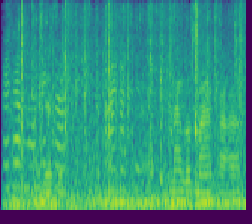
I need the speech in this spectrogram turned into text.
ไหมคะไปค่ะนั่งรถมาครับ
